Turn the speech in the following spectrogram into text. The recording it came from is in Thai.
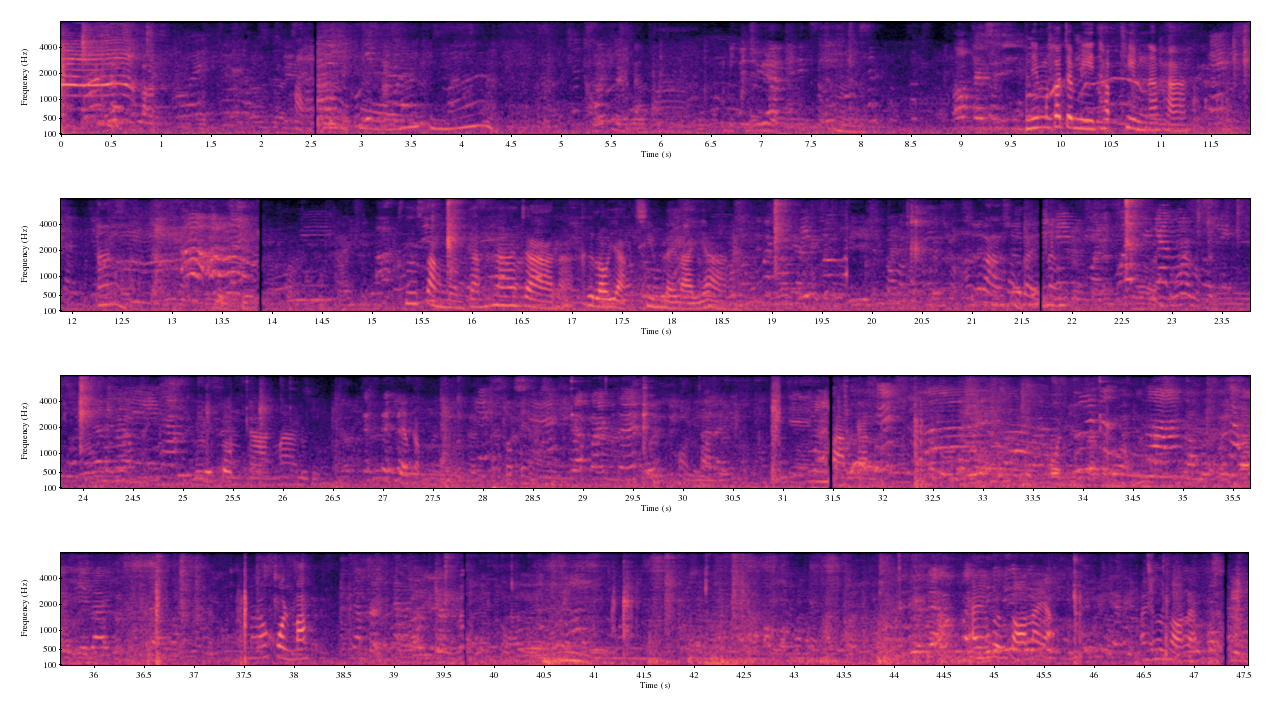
อันนี่มันก็จะมีทับทิมนะคะอ้าว คือสั่งเหมือนกัน5จานอะ คือเราอยากชิมหลาย ๆ อย่างคนการมากดูดิเทียบกับมือก็เป็นขอจับตามกันคนมันก็คนปะ อันนี้คือซอสอะไรอะ อันนี้คือซอสอะไรกิน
